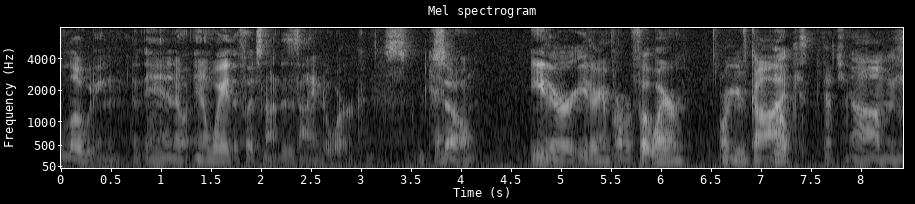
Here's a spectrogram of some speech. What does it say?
loading in a, in a way the foot's not designed to work. Okay. So either either improper footwear or you've got okay, gotcha. um,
